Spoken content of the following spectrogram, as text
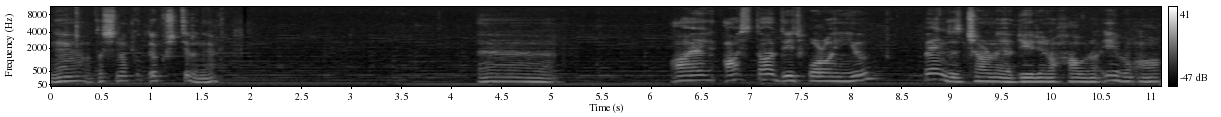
ね私のことよく知ってるねえー I, I started following you when the channel didn't have even a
